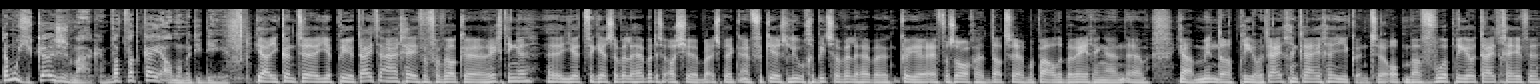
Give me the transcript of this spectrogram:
dan moet je keuzes maken. Wat, wat kan je allemaal met die dingen? Ja, je kunt je prioriteiten aangeven voor welke richtingen je het verkeer zou willen hebben. Dus als je bij spreken een verkeersluw gebied zou willen hebben, kun je ervoor zorgen dat er bepaalde bewegingen eh, ja, minder prioriteit gaan krijgen. Je kunt eh, openbaar vervoer prioriteit geven.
